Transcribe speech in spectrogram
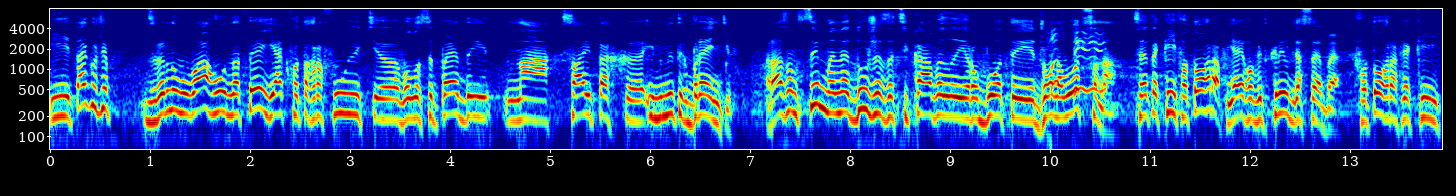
І також я звернув увагу на те, як фотографують е, велосипеди на сайтах е, іменитих брендів. Разом з цим мене дуже зацікавили роботи Джона Вотсона. Це такий фотограф. Я його відкрив для себе. Фотограф, який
